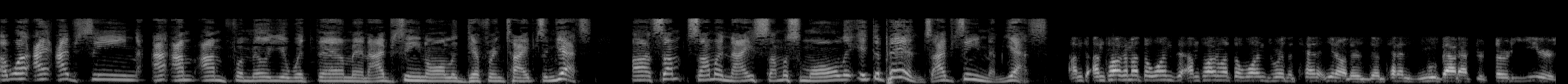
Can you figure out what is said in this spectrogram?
uh, well, I, I've seen. I, I'm I'm familiar with them, and I've seen all the different types. And yes, uh, some some are nice, some are small. It, it depends. I've seen them. Yes. I'm I'm talking about the ones. I'm talking about the ones where the tenant, you know, the the tenants move out after 30 years,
